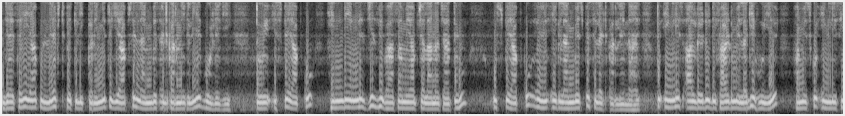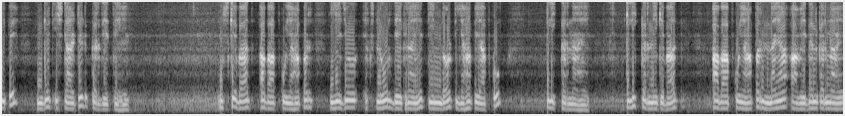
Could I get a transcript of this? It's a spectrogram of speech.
जैसे ही आप नेक्स्ट पे क्लिक करेंगे तो ये आपसे लैंग्वेज करने के लिए बोलेगी। तो इस पर आपको हिंदी, इंग्लिश जिस भी भाषा में आप चलाना चाहते हो उस पर आपको एक लैंग्वेज पे सिलेक्ट कर लेना है। तो इंग्लिश ऑलरेडी डिफ़ॉल्ट में लगी हुई है। हम इसको इंग्लिश ही पे गेट स्टार्टेड कर देते हैं। उसके बाद अब आपको यहाँ पर ये जो एक्सप्लोर देख रहे हैं, तीन डॉट यहाँ पे आपको क्लिक करना है। क्लिक करने के बाद अब आपको यहाँ पर नया आवेदन करना है।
